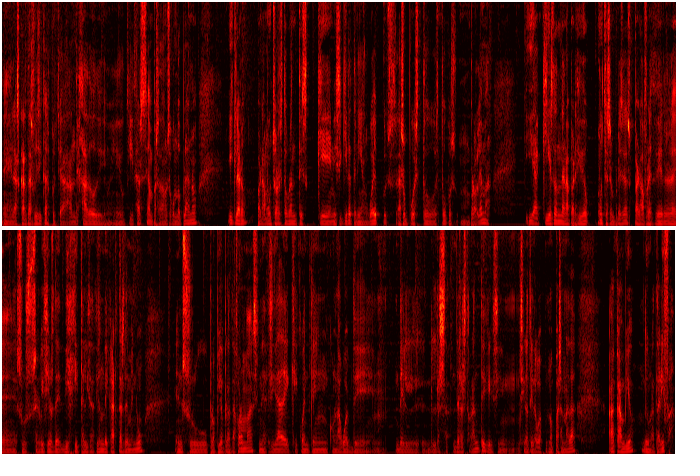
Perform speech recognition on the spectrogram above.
Eh, las cartas físicas pues ya han dejado de, utilizarse, han pasado a un segundo plano. Y claro, para muchos restaurantes que ni siquiera tenían web, pues ha supuesto esto pues un problema. Y aquí es donde han aparecido muchas empresas para ofrecer eh, sus servicios de digitalización de cartas de menú en su propia plataforma sin necesidad de que cuenten con la web de, del, restaurante, que si no tiene web no pasa nada, a cambio de una tarifa.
